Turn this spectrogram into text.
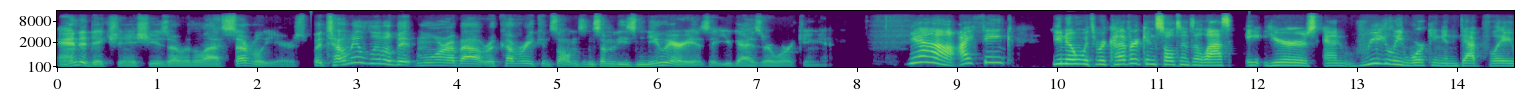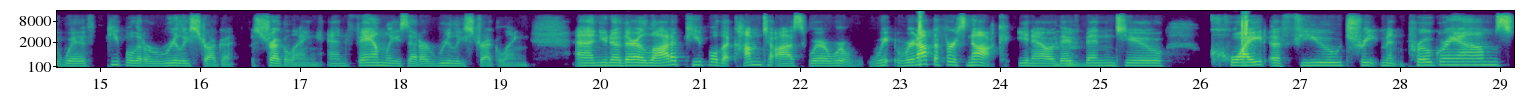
and addiction issues over the last several years. But tell me a little bit more about recovery consultants and some of these new areas that you guys are working in. Yeah, I think you know, with recovery consultants in the last eight years and really working in depthly with people that are really struggling, struggling and families that are really struggling. And, you know, there are a lot of people that come to us where we're, we're not the first knock, you know, mm-hmm. they've been to quite a few treatment programs,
